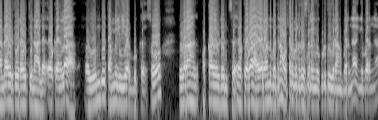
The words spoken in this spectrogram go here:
ரெண்டாயிரத்தி இருபத்தி நாலு. ஓகேங்களா Hindu Tamil year book so இதெல்லாம் பக்கா எவிடன்ஸ் ஓகேவா அதில் வந்து பார்த்தீங்கன்னா உத்தரப்பிரதேசத்தில் இங்கே கொடுத்துருக்காங்க பாருங்க. இங்கே பாருங்க.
